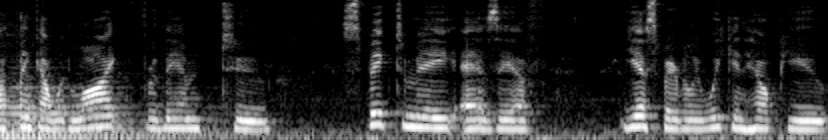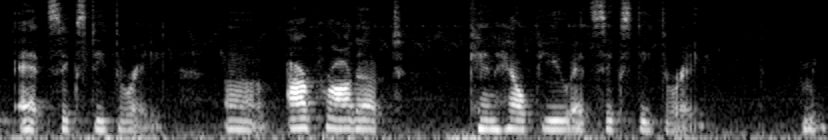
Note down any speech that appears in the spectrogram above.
I think I would like for them to speak to me as if, yes, Beverly, we can help you at 63. Uh, our product can help you at 63. I mean,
